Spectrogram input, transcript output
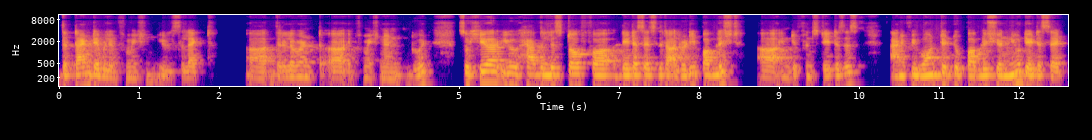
the timetable information, you'll select uh, the relevant uh, information and do it. So here you have the list of uh, data sets that are already published uh, in different statuses. And if we wanted to publish a new data set,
